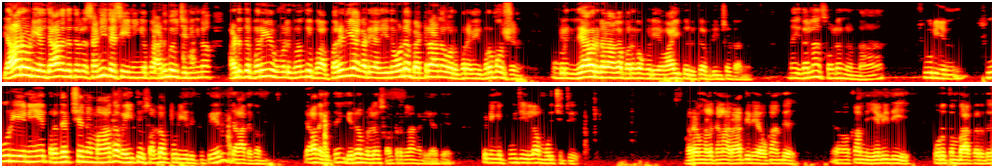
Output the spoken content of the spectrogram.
யாருடைய ஜாதகத்தில் சனி தசையை நீங்கள் இப்போ அனுபவிச்சிட்டிங்கன்னா அடுத்த பிறவி உங்களுக்கு வந்து ப- பிறவியே கிடையாது. இதோட பெட்டரான ஒரு பிறவி ப்ரொமோஷன் உங்களுக்கு தேவர்களாக பிறக்கக்கூடிய வாய்ப்பு இருக்குது அப்படின்னு சொல்கிறாங்க ஆனால் இதெல்லாம் சொல்லணும்னா சூரியன் சூரியனே பிரதட்சணமாக வைத்து சொல்லக்கூடியதுக்கு பேர் ஜாதகம். ஜாதகத்தை இரவில் சொல்கிறதுலாம் கிடையாது. இப்போ நீங்கள் பூஜையெல்லாம் முடிச்சிட்டு வரவங்களுக்கெல்லாம் ராத்திரியாக உட்காந்து உட்காந்து எழுதி பொருத்தம் பார்க்கறது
